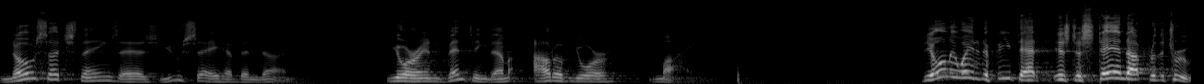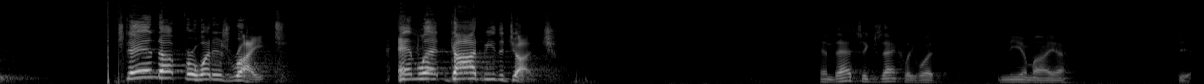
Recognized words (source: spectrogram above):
No such things as you say have been done. You are inventing them out of your mind. The only way to defeat that is to stand up for the truth. Stand up for what is right and let God be the judge. And that's exactly what Nehemiah did.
